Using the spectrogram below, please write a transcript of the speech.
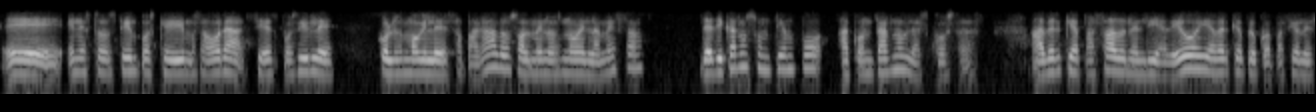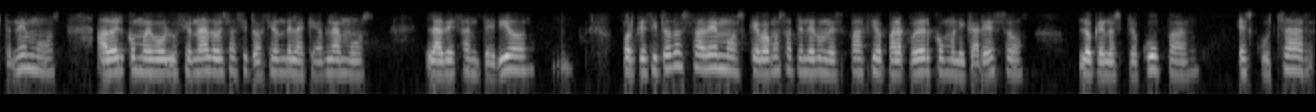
eh, en estos tiempos que vivimos ahora, si es posible, con los móviles apagados o al menos no en la mesa, dedicarnos un tiempo a contarnos las cosas, a ver qué ha pasado en el día de hoy, a ver qué preocupaciones tenemos, a ver cómo ha evolucionado esa situación de la que hablamos la vez anterior. Porque si todos sabemos que vamos a tener un espacio para poder comunicar eso, lo que nos preocupa, escuchar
